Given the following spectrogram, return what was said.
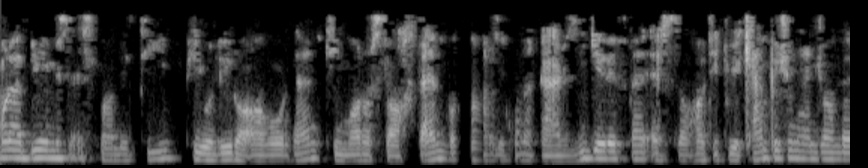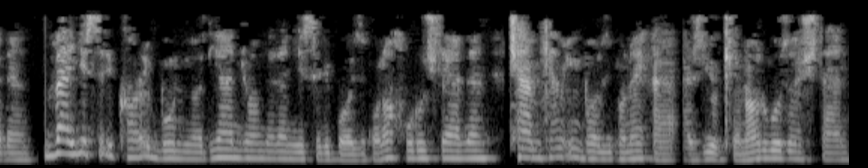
مربی مثل اسپالتی پیولی رو آوردن تیم‌ها رو ساختن با بازیکن قرضی گرفتن اصلاحاتی توی کمپشون انجام دادن و یه سری کارهای بنیادی انجام دادن یه سری بازیکن‌ها خروج کردن. کم کم این بازیکن‌های قرضی رو کنار گذاشتن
